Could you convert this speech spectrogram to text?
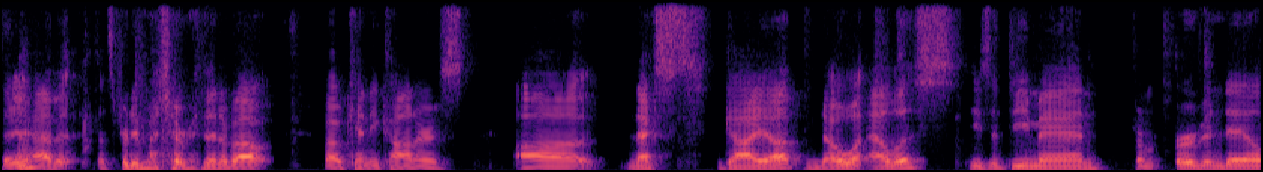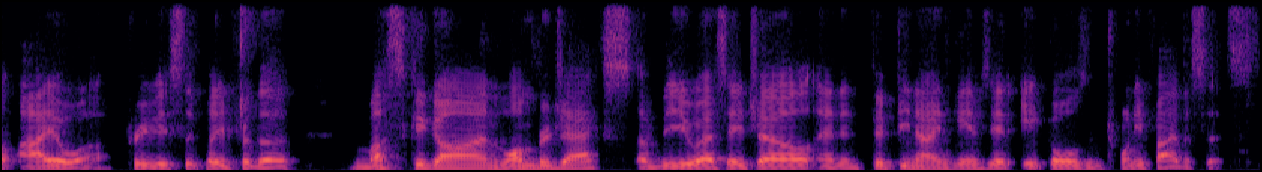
there you have it. That's pretty much everything about about Kenny Connors. Uh, next guy up, Noah Ellis. He's a D man from Urbandale, Iowa. Previously played for the Muskegon Lumberjacks of the USHL, and in 59 games, he had eight goals and 25 assists.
